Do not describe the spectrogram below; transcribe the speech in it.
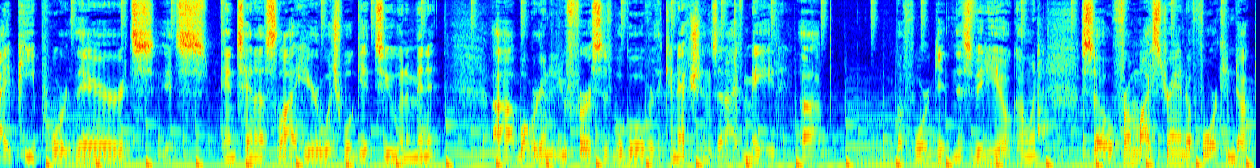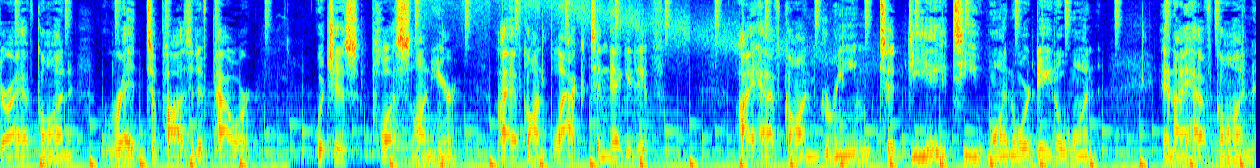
IP port there. It's its antenna slot here, which we'll get to in a minute. Uh, what we're going to do first is we'll go over the connections that I've made uh, before getting this video going. So from my strand of 4 conductor, I have gone red to positive power, which is plus on here. I have gone black to negative. I have gone green to DAT1 or data 1. And I have gone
